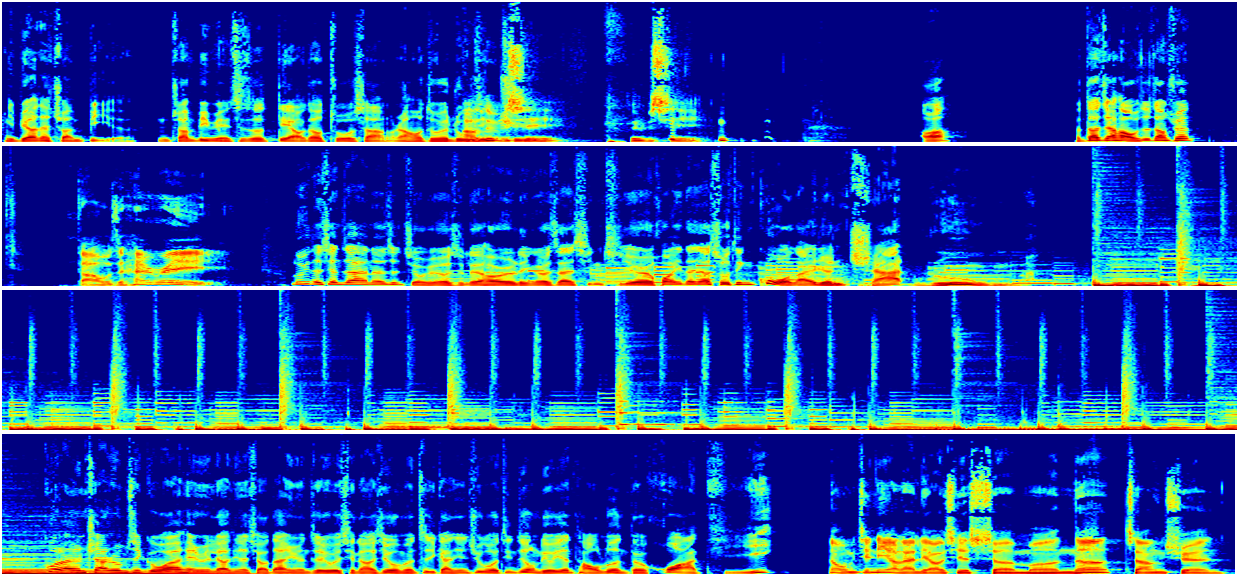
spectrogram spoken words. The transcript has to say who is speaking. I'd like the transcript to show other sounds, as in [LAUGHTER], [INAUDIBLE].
Speaker 1: 你不要再转笔了，你转笔每次都掉到桌上，然后都会录进去。
Speaker 2: 对不起，对不起。
Speaker 1: 好啊，大家好，我是张轩。[LAUGHS]
Speaker 2: 大家好，我是 Henry。
Speaker 1: 录音的现在呢是九月二十六号，二零二三星期二，欢迎大家收听过来人 Chat Room。Chat Room 是一个我和 Henry 聊天的小单元，这里会先聊一些我们自己感兴趣或听众留言讨论的话题。
Speaker 2: 那我们今天要来聊一些什么呢？张轩，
